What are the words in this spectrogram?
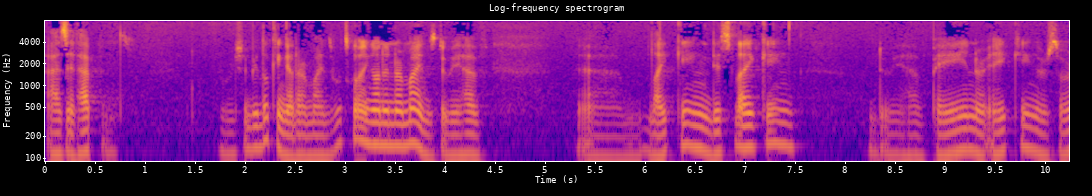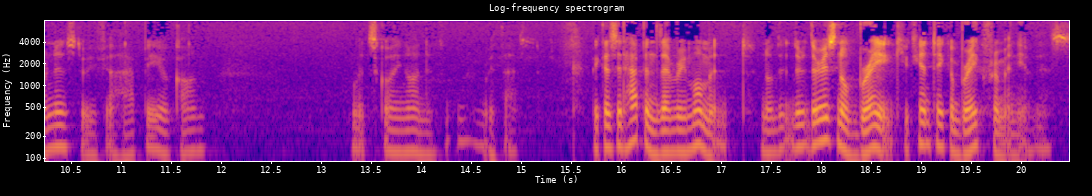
as it happens. we should be looking at our minds. What's going on in our minds? Do we have um, liking, disliking? Do we have pain or aching or soreness? Do we feel happy or calm? what's going on with us. Because it happens every moment. No, there, there is no break. You can't take a break from any of this.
